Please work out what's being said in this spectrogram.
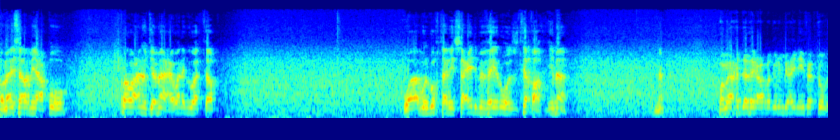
وميسر بن يعقوب. روى عنه جماعة ولم يوثق. وأبو البختري سعيد بن فيروز ثقة إمام. نعم. وما حدثك عن رجل بعينه فاكتبه.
